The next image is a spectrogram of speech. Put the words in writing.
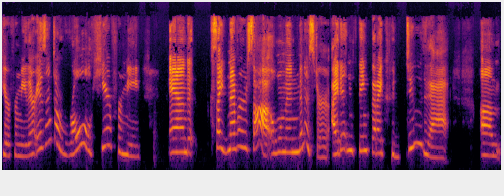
here for me. There isn't a role here for me. And because i never saw a woman minister i didn't think that i could do that um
